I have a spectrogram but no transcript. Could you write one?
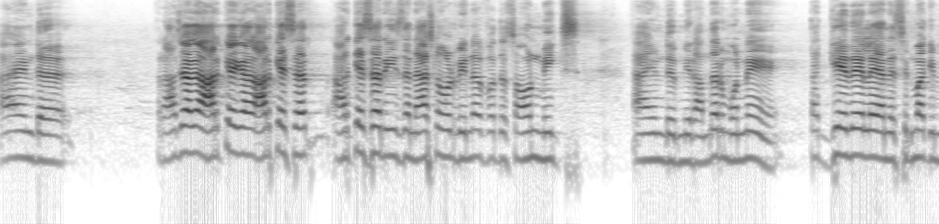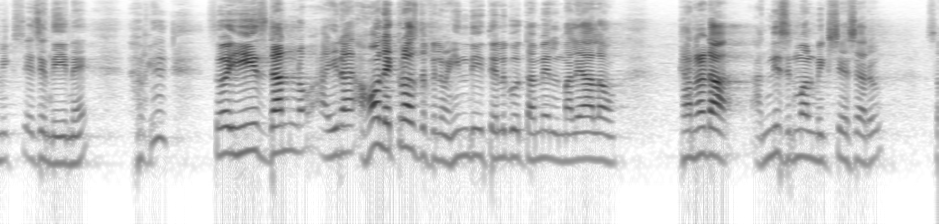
అండ్ uh, రాజాగా ఆర్కే గారు RK sir RK sir is the national award winner for the sound mix. And మీరందరూ మొన్నే తగ్గేదేలే అనే సినిమాకి మిక్స్ చేసింది ఈయనే. ఓకే సో హీఈస్ డన్ ఆయన all across the film Hindi Telugu Tamil Malayalam Kannada అన్ని సినిమాలు మిక్స్ చేశారు. సో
